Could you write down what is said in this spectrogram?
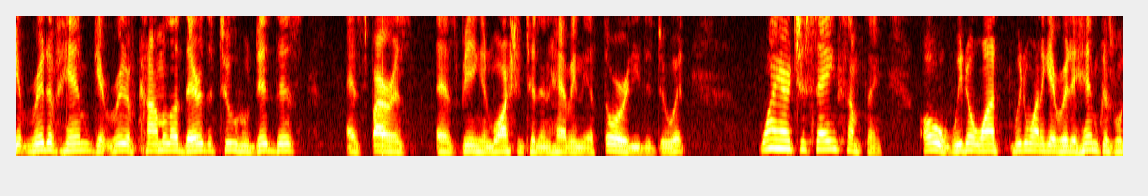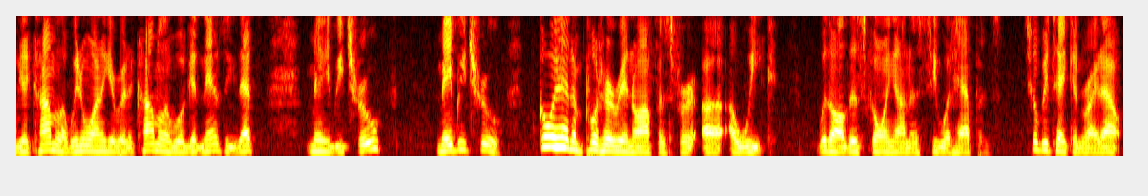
get rid of him, get rid of Kamala? They're the two who did this as far as as being in Washington and having the authority to do it. Why aren't you saying something? Oh, we don't want we don't want to get rid of him because we'll get Kamala. We don't want to get rid of Kamala. We'll get Nancy. That's maybe true, maybe true. Go ahead and put her in office for uh, a week with all this going on and see what happens. She'll be taken right out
